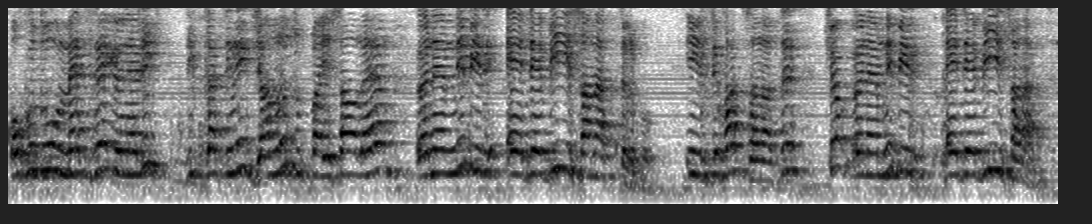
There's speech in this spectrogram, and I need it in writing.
okuduğu metne yönelik dikkatini canlı tutmayı sağlayan önemli bir edebi sanattır bu. İltifat sanatı çok önemli bir edebi sanattır.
